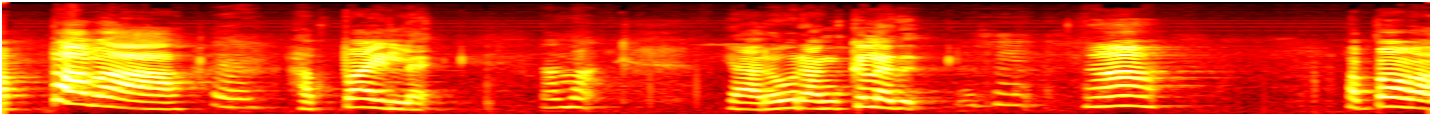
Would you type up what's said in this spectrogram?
அப்பாவா? அப்பா இல்லை. யாரோ ஒரு அங்கிள் அது. ஆ அப்பாவா?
